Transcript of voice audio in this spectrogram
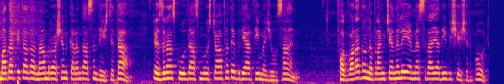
ਮਾਤਾ-ਪਿਤਾ ਦਾ ਨਾਮ ਰੌਸ਼ਨ ਕਰਨ ਦਾ ਸੰਦੇਸ਼ ਦਿੱਤਾ। ਇਸ ਦੌਰਾਨ ਸਕੂਲ ਦਾ ਸਮੂਹ ਸਟਾਫ ਅਤੇ ਵਿਦਿਆਰਥੀ ਮੌਜੂਦ ਸਨ। ਫਗਵਾੜਾ ਤੋਂ ਨਵਰੰਗ ਚੈਨਲ ਲਈ ਐਮਐਸ ਰਾਜਾ ਦੀ ਵਿਸ਼ੇਸ਼ ਰਿਪੋਰਟ।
